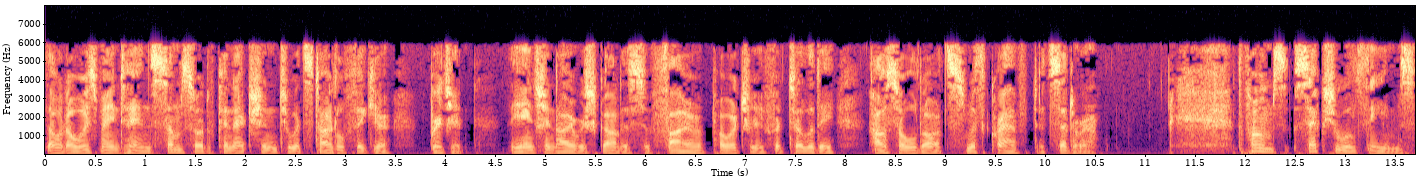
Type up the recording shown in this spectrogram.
though it always maintains some sort of connection to its title figure, Bridget, the ancient Irish goddess of fire, poetry, fertility, household arts, smithcraft, etc. The poem's sexual themes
